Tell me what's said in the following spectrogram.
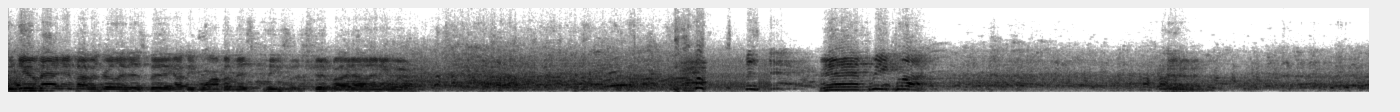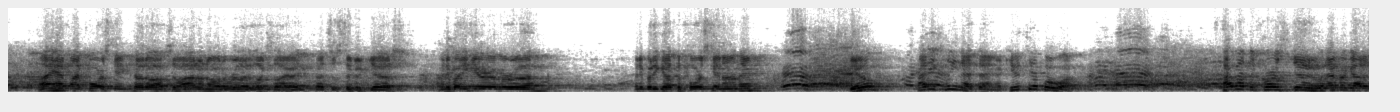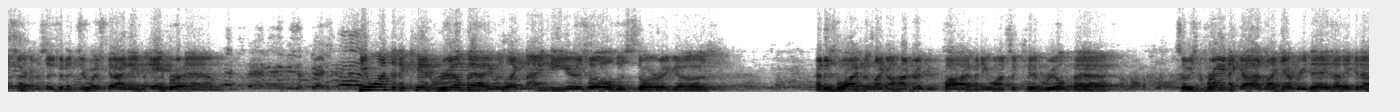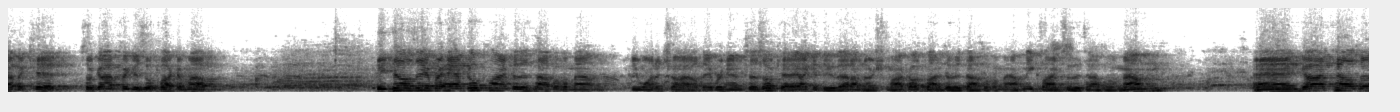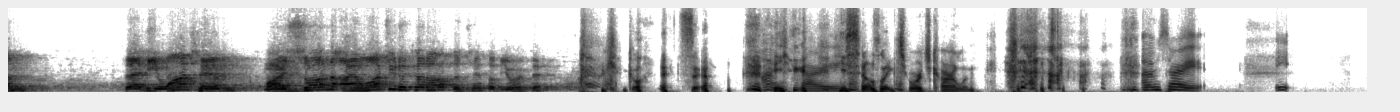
Can you imagine if I was really this big? I'd be whomping this piece of shit right out anywhere. yeah, three o'clock. I had my foreskin cut off, so I don't know what it really looks like. I, that's just took a guess. Anybody here ever, uh, anybody got the foreskin on there? Yeah. You? How do you clean that thing? A Q-tip or what? How about the first dude who ever got a circumcision, a Jewish guy named Abraham? He wanted a kid real bad. He was like 90 years old, the story goes. And his wife is like 105, and he wants a kid real bad. So he's praying to God like every day that he could have a kid. So God figures he'll fuck him up. He tells Abraham, go climb to the top of a mountain. if You want a child. Abraham says, okay, I could do that. I'm no schmuck. I'll climb to the top of a mountain. He climbs to the top of a mountain. And God tells him that he wants him, my son, I want you to cut off the tip of your dick. Go ahead, Sam. I'm You- sorry. He sounds like George Carlin. I'm sorry.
